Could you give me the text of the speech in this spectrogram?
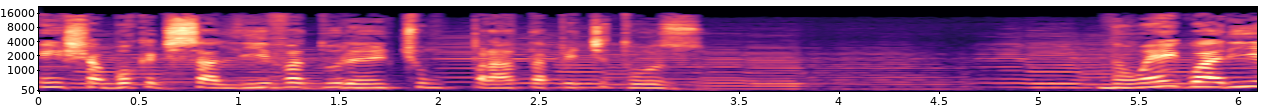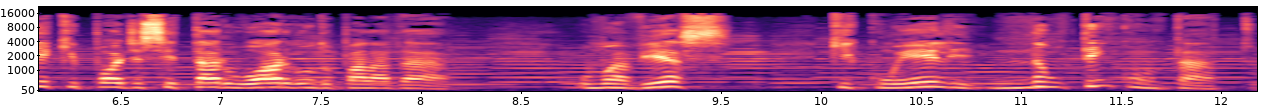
enche a boca de saliva durante um prato apetitoso. Não é iguaria que pode citar o órgão do paladar uma vez que com ele não tem contato.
